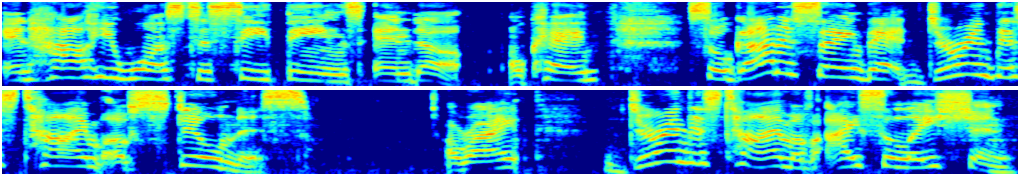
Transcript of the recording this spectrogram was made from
and how he wants to see things end up, okay? So God is saying that during this time of stillness, all right? During this time of isolation,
